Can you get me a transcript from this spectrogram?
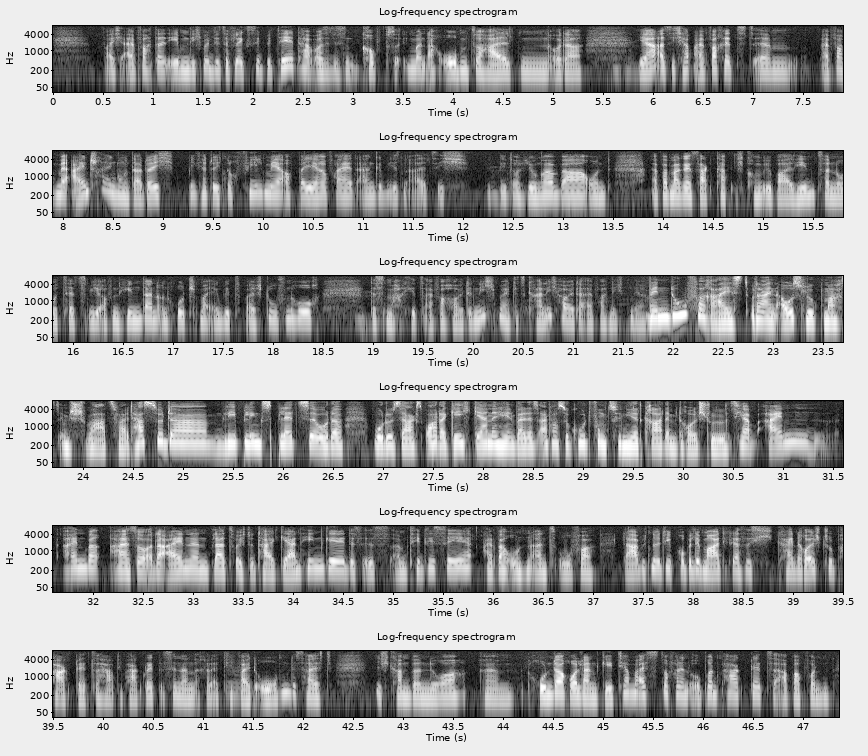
weil ich einfach dann eben nicht mehr diese Flexibilität habe, also diesen Kopf so immer nach oben zu halten oder mhm. ja, also ich habe einfach jetzt ähm, einfach mehr Einschränkungen. Dadurch bin ich natürlich noch viel mehr auf Barrierefreiheit angewiesen, als ich ich noch jünger war und einfach mal gesagt habe, ich komme überall hin, zur Not setze mich auf den Hintern und rutsche mal irgendwie zwei Stufen hoch. Das mache ich jetzt einfach heute nicht mehr. Das kann ich heute einfach nicht mehr. Wenn du verreist oder einen Ausflug machst im Schwarzwald, hast du da Lieblingsplätze oder wo du sagst, oh, da gehe ich gerne hin, weil das einfach so gut funktioniert, gerade mit Rollstuhl? Also ich habe einen ein, also, oder einen Platz, wo ich total gern hingehe, das ist am Titisee, einfach unten ans Ufer. Da habe ich nur die Problematik, dass ich keine Rollstuhlparkplätze habe. Die Parkplätze sind dann relativ mhm. weit oben. Das heißt, ich kann dann nur ähm, runterrollern, geht ja meistens noch von den oberen Parkplätzen, aber von,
